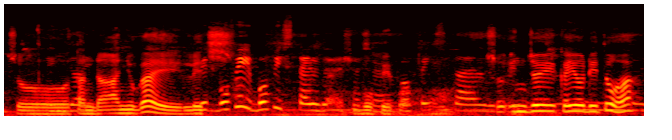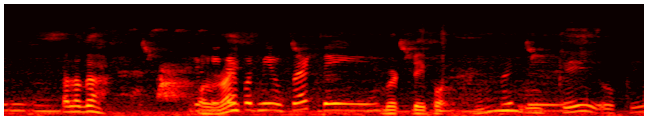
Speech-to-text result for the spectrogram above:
So Enjoy. tandaan nyo guys. With Let's buffet, buffet style siya Buffet sir. po. Buffet style. So enjoy kayo dito ha. Talaga. Alright. Po me og birthday. Birthday po. Birthday. Okay, okay.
